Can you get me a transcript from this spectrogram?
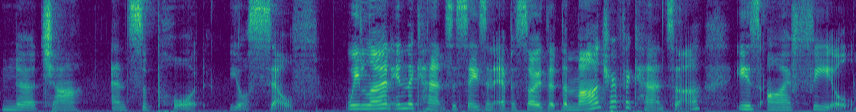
nurture, and support yourself. We learned in the Cancer season episode that the mantra for Cancer is I feel.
